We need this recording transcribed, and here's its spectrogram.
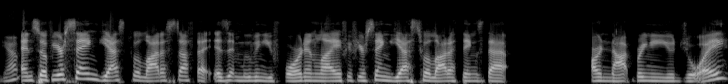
Yep. And so if you're saying yes to a lot of stuff that isn't moving you forward in life, if you're saying yes to a lot of things that are not bringing you joy,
